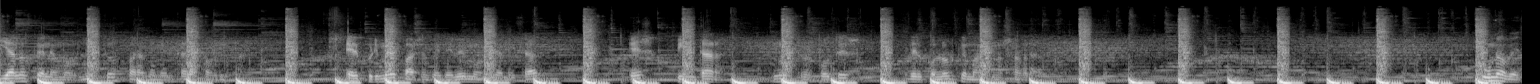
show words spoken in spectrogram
Y ya los tenemos listos para comenzar a fabricar. El primer paso que debemos realizar es pintar nuestros botes del color que más nos agrade. Una vez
